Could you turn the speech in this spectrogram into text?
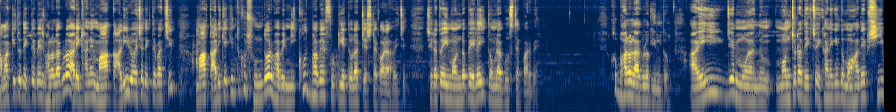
আমার কিন্তু দেখতে বেশ ভালো লাগল, আর এখানে মা কালী রয়েছে দেখতে পাচ্ছি। মা কালীকে কিন্তু খুব সুন্দরভাবে, নিখুঁতভাবে ফুটিয়ে তোলার চেষ্টা করা হয়েছে। সেটা তো এই মণ্ডপে এলেই তোমরা বুঝতে পারবে। খুব ভালো লাগল কিন্তু। আর এই যে মঞ্চটা দেখছ, এখানে কিন্তু মহাদেব শিব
